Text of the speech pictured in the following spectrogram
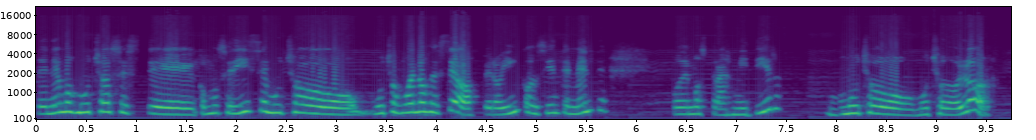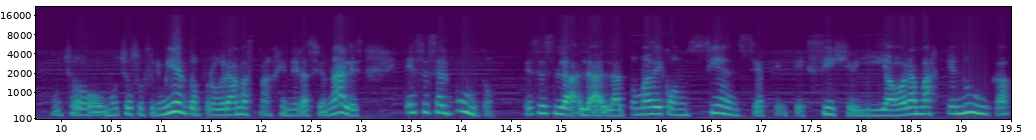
tenemos muchos, este, ¿cómo se dice? Mucho, muchos buenos deseos, pero inconscientemente podemos transmitir mucho, mucho dolor, mucho, mucho sufrimiento, programas transgeneracionales. Ese es el punto. Esa es la, toma de conciencia que, exige y ahora más que nunca,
